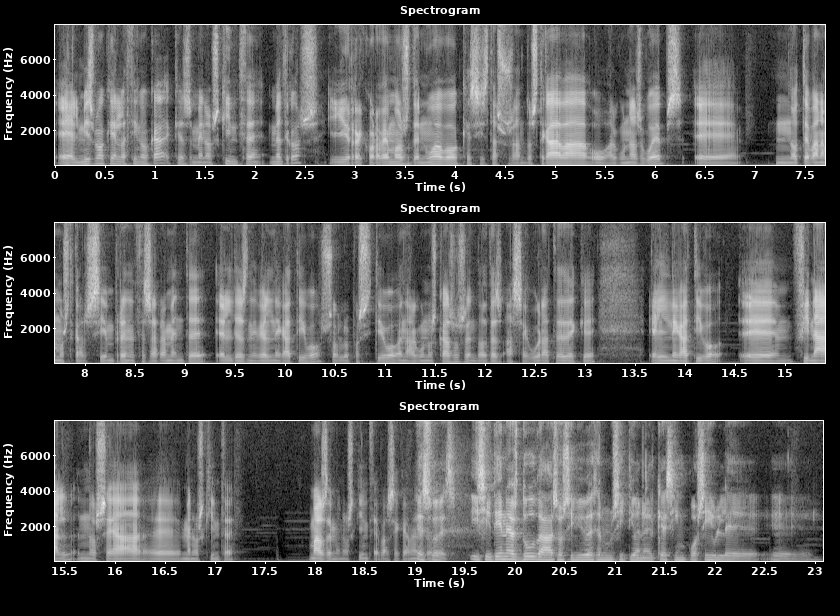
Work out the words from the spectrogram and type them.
El mismo que en la 5K, que es menos 15 metros. Y recordemos de nuevo que si estás usando Strava o algunas webs, eh, no te van a mostrar siempre necesariamente el desnivel negativo, solo el positivo en algunos casos, entonces asegúrate de que el negativo eh, final no sea eh, menos 15. Más de menos 15, básicamente. Eso es. Y si tienes dudas o si vives en un sitio en el que es imposible eh,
